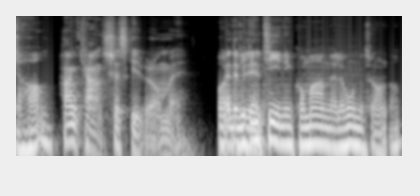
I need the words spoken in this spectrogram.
Jaha. Han kanske skriver om mig. Och Men det Vilken blir- tidning kom han eller hon ifrån då?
